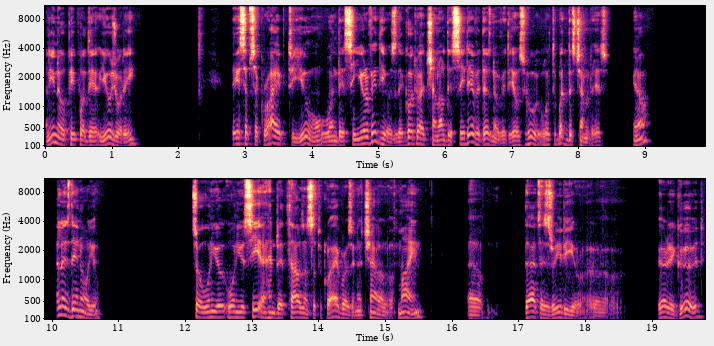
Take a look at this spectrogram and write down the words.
And you know, people, they usually, they subscribe to you when they see your videos. They go to a channel, they see David, there's no videos. Who, what, what this channel is, you know? Unless they know you. So when you when you see a hundred thousand subscribers in a channel of mine, uh, that is really uh, very good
